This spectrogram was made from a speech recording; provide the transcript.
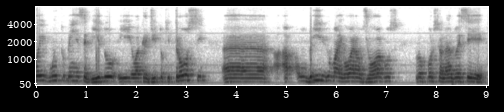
foi muito bem recebido e eu acredito que trouxe uh, um brilho maior aos jogos, proporcionando esse,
